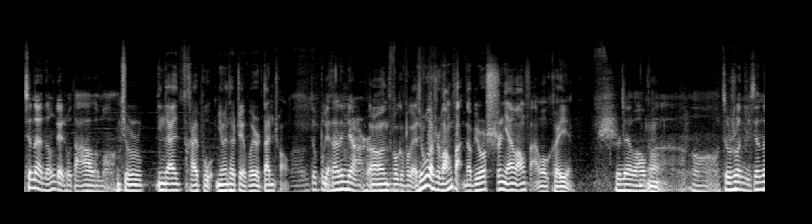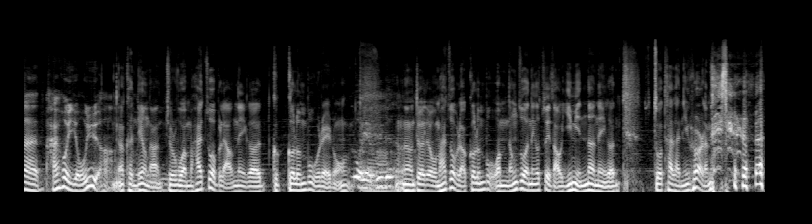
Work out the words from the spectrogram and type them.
现在能给出答案了吗？就是应该还不，因为他这回是单程，啊，就不给他那面儿是吧？嗯，不给不给。如果是往返的，比如说十年往返，我可以。十年往返、哦，就是说你现在还会犹豫哈？那肯定的，就是我们还做不了那个哥哥伦布这种，落叶归根。嗯，对对，我们还做不了哥伦布，我们能做那个最早移民的那个做泰坦尼克的那些人，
